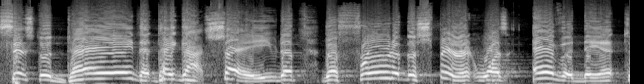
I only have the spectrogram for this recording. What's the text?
since the day that they got saved, the fruit of the Spirit was evident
